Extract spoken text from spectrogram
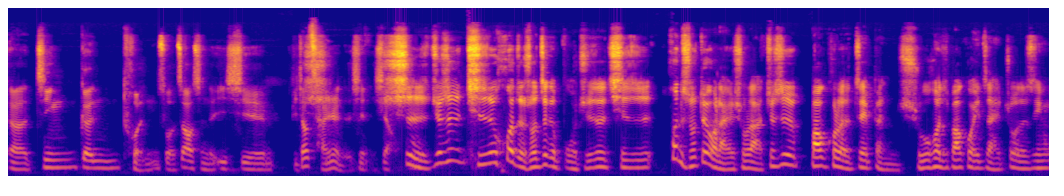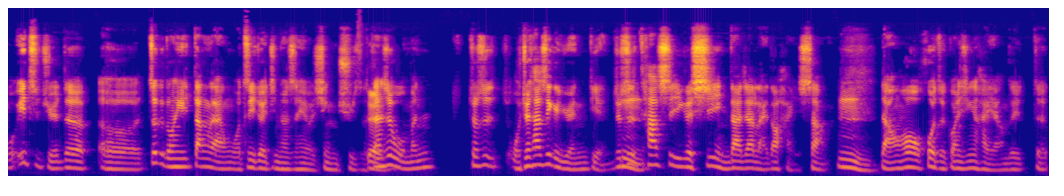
呃鲸跟豚所造成的一些比较残忍的现象？是，就是其实或者说这个，我觉得其实或者说对我来说啦，就是包括了这本书，或者包括一直在做的事情，我一直觉得呃这个东西，当然我自己对鲸豚是很有兴趣的，但是我们。就是我觉得它是一个原点，就是它是一个吸引大家来到海上，嗯，然后或者关心海洋的的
